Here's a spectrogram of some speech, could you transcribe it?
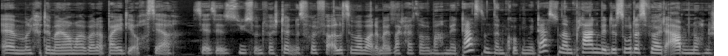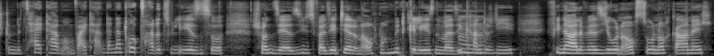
Ähm, und ich hatte meine Mama war dabei, die auch sehr, sehr, sehr süß und verständnisvoll für alles immer war und immer gesagt hat, so, machen wir das und dann gucken wir das und dann planen wir das so, dass wir heute Abend noch eine Stunde Zeit haben, um weiter an deiner Druckpfade zu lesen. So schon sehr süß, weil sie hat ja dann auch noch mitgelesen, weil sie mhm. kannte die finale Version auch so noch gar nicht.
